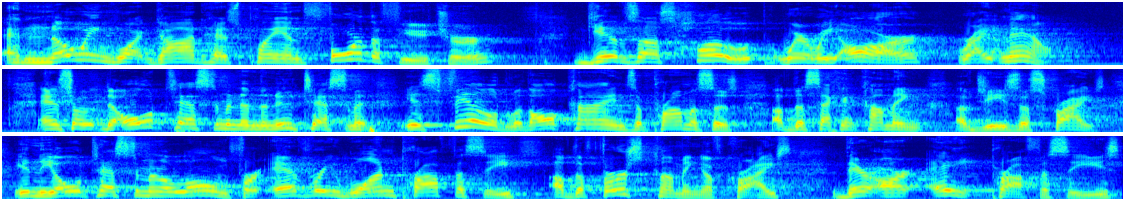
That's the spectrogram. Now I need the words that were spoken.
And knowing what God has planned for the future gives us hope where we are right now. And so the Old Testament and the New Testament is filled with all kinds of promises of the second coming of Jesus Christ. In the Old Testament alone, for every one prophecy of the first coming of Christ, there are eight prophecies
